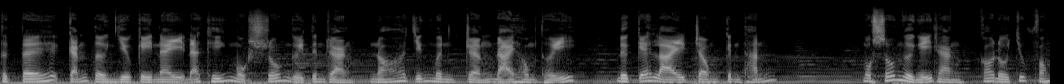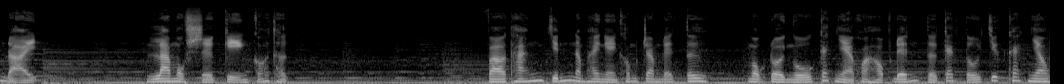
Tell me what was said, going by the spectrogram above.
Thực tế, cảnh tượng nhiều kỳ này đã khiến một số người tin rằng nó chứng minh trận Đại Hồng Thủy được kể lại trong Kinh Thánh. Một số người nghĩ rằng có đôi chút phóng đại là một sự kiện có thật. Vào tháng 9 năm 2004, một đội ngũ các nhà khoa học đến từ các tổ chức khác nhau,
